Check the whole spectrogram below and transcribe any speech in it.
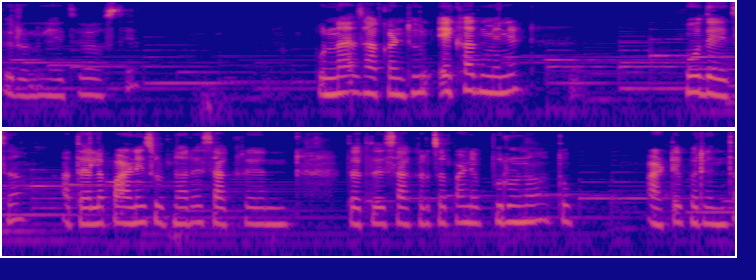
फिरून घ्यायचं व्यवस्थित. पुन्हा झाकण ठेवून एखाद मिनिट होऊ द्यायचं. आता याला पाणी सुटणार आहे साखरे तर ते साखरचं पाणी पूर्ण तो आटेपर्यंत.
